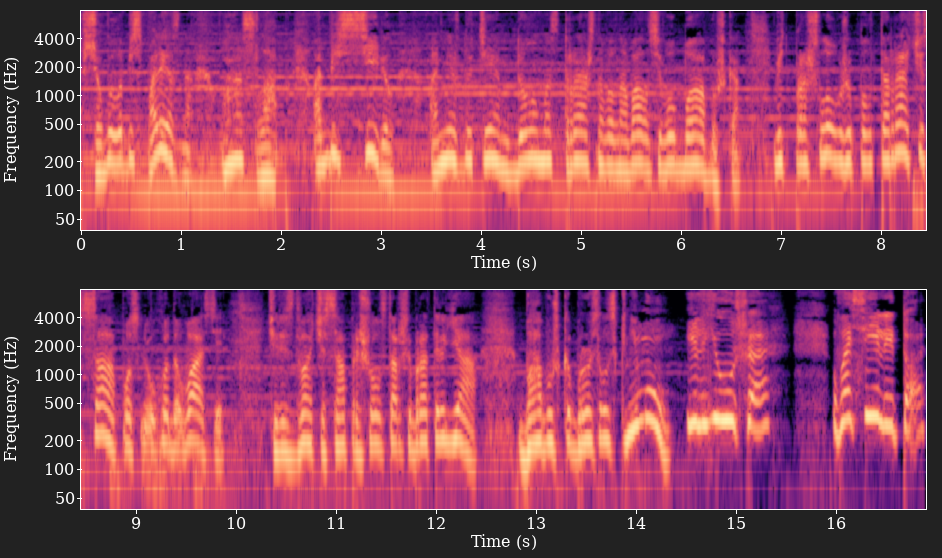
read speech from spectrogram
Все было бесполезно. Он ослаб, обессилел, а между тем дома страшно волновалась его бабушка. Ведь прошло уже полтора часа после ухода Васи. Через два часа пришел старший брат Илья. Бабушка бросилась к нему. Ильюша, Василий-то,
